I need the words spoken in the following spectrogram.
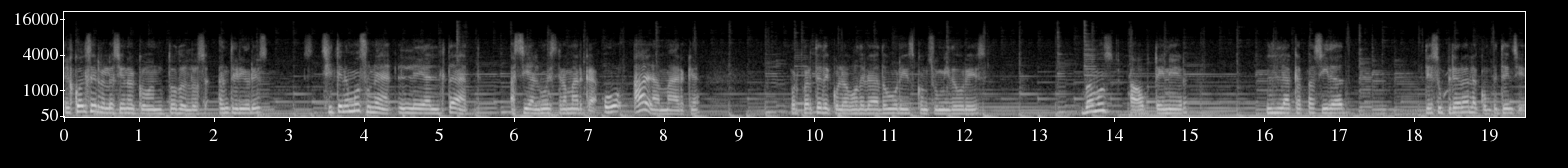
el cual se relaciona con todos los anteriores, si tenemos una lealtad hacia nuestra marca o a la marca por parte de colaboradores, consumidores, vamos a obtener la capacidad de superar a la competencia.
